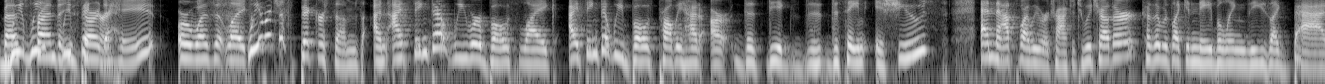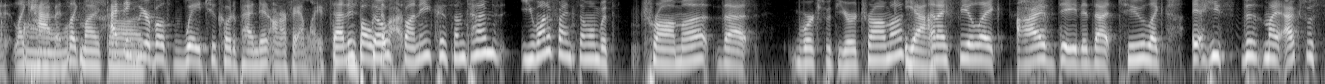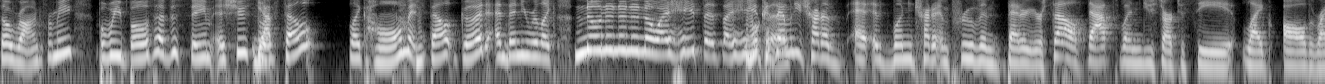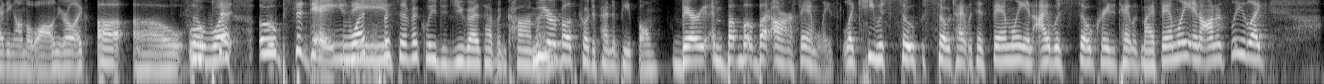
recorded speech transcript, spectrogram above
best we- friend that we you started to hate, or was it like we were just bickersomes and i think that we were both like i think that we both probably had our the the the, the same issues and that's why we were attracted to each other because it was like enabling these like bad like oh habits like Oh my i think we were both way too codependent on our families That is so funny because sometimes you want to find someone with trauma that works with your trauma. Yeah. And I feel like I've dated that too. Like eh, he's this my ex was so wrong for me, but we both had the same issue. So Yep. it felt like home. It felt good. And then you were like, no, no, no, no, no. I hate this. I hate Well, because then when you try to uh, when you try to improve and better yourself that's when you start to see like all the writing on the wall and you're like uh-oh So oops what- oops a daisy what specifically did you guys have in common? We were both codependent people, very, and but, but but on our families. Like he was so so tight with his family, and I was so crazy tight with my family. And honestly, like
